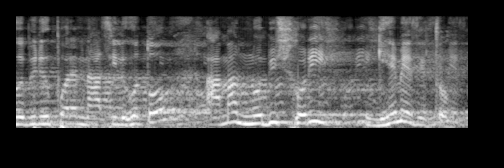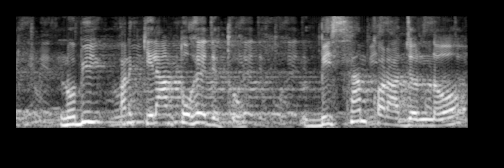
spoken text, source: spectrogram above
নবীর উপরে নাজিল হতো, আমার নবী শরীর ঘেমে যেত। নবী মানে ক্লান্ত হয়ে যেত। বিশ্রাম করার জন্য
